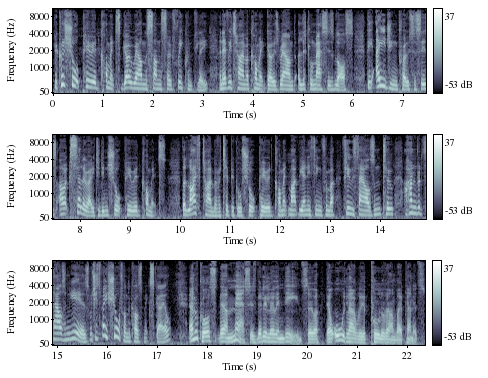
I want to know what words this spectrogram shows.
Because short-period comets go round the Sun so frequently, and every time a comet goes round, a little mass is lost, the aging processes are accelerated accelerated in short-period comets. The lifetime of a typical short-period comet might be anything from a few thousand to a hundred thousand years, which is very short on the cosmic scale. And of course, their mass is very low indeed, so uh, they're always liable to be pulled around by planets.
